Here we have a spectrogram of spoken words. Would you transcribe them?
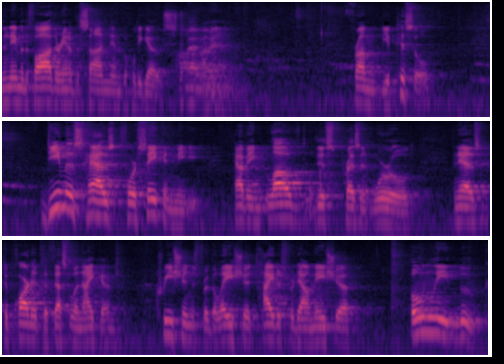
In the name of the Father, and of the Son, and of the Holy Ghost. Amen. Amen. From the Epistle Demas has forsaken me, having loved this present world, and has departed to Thessalonica, Crescens for Galatia, Titus for Dalmatia. Only Luke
